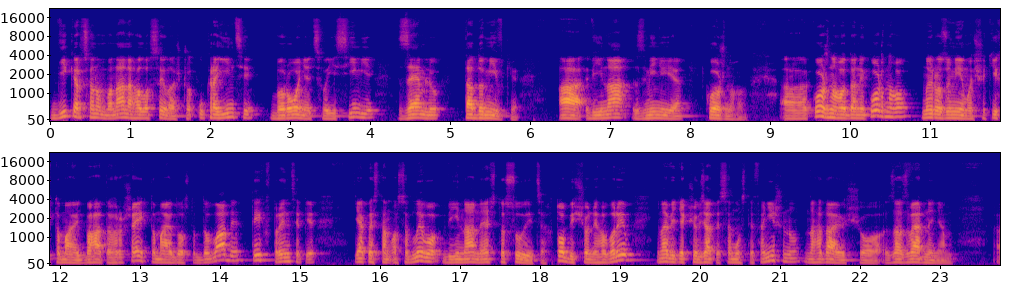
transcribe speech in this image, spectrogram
Дікерсоном. Вона наголосила, що українці боронять свої сім'ї, землю та домівки, а війна змінює кожного. Е, Кожного да не кожного. Ми розуміємо, що ті, хто мають багато грошей, хто має доступ до влади, тих, в принципі, якось там особливо війна не стосується. Хто б і що не говорив, і навіть якщо взяти саму Стефанішину, нагадаю, що за зверненням е,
